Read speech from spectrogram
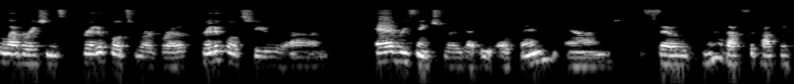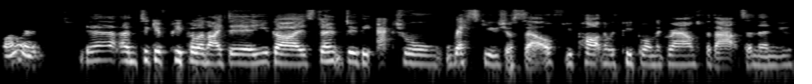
collaboration is critical to our growth, critical to, um, every sanctuary that we open. And so, yeah, that's the pathway forward. Yeah. And to give people an idea, you guys don't do the actual rescues yourself. You partner with people on the ground for that. And then you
